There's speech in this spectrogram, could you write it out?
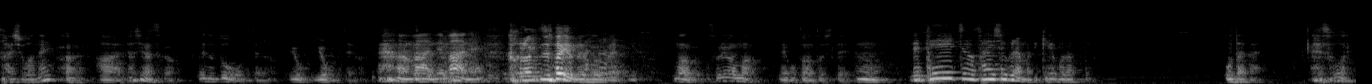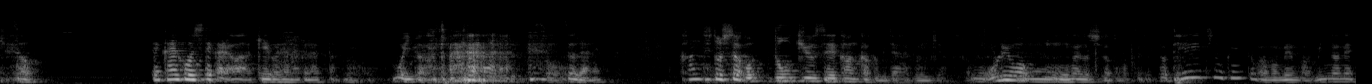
最初はね。はい、はい、嫌じゃないですか？えっとどう？みたいな。よよみたいな。まあねまあね。絡みづらいよねそのね。まあそれはまあね大人として。うん。で定一の最初ぐらいまで敬語だったよ。お互い。えそうだっけ？そう。で解放してからは敬語じゃなくなった、うん、もういいかなと そう。そうだね。感じとしては同級生感覚みたいな雰囲気なんですか俺はもう同い年だと思ってる。だ定一の国とかのメンバーみんなね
